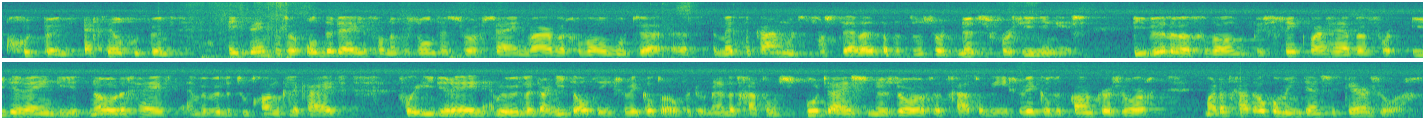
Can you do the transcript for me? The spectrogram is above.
goed punt. Echt heel goed punt. Ik denk dat er onderdelen van de gezondheidszorg zijn waar we gewoon moeten, met elkaar moeten vaststellen dat het een soort nutsvoorziening is. Die willen we gewoon beschikbaar hebben voor iedereen die het nodig heeft. En we willen toegankelijkheid voor iedereen. En we willen daar niet al te ingewikkeld over doen. En dat gaat om spoedeisende zorg, dat gaat om ingewikkelde kankerzorg. Maar dat gaat ook om intensive carezorg.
